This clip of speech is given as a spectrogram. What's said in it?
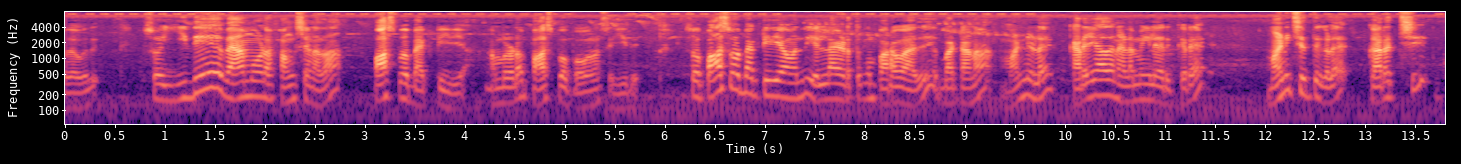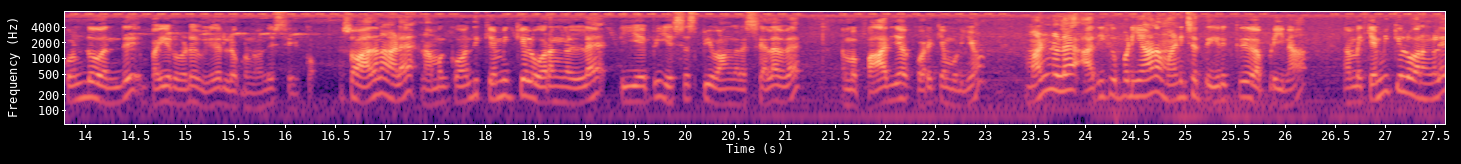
உதவுது. ஸோ இதே வேமோட ஃபங்க்ஷனை தான் பாஸ்போ பாக்டீரியா நம்மளோட பாஸ்போ போகவும் செய்யுது. ஸோ பாஸ்போ பாக்டீரியா வந்து எல்லா இடத்துக்கும் பரவாது. பட் ஆனால் மண்ணில் கரையாத நிலமையில் இருக்கிற மணிச்சத்துக்களை கரைச்சி கொண்டு வந்து பயிரோட வேரில் கொண்டு வந்து சேர்க்கும். ஸோ அதனால் நமக்கு வந்து கெமிக்கல் உரங்களில் டிஏபி எஸ்எஸ்பி வாங்குகிற செலவை நம்ம பாதியாக குறைக்க முடியும். மண்ணில் அதிகப்படியான மணிச்சத்து இருக்குது அப்படின்னா நம்ம கெமிக்கல் உரங்களே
